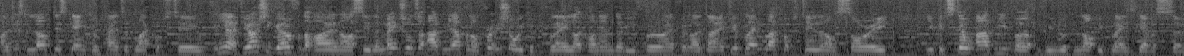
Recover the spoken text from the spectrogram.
I just love this game compared to Black Ops 2. But yeah, if you're actually going for the Iron RC, then make sure to add me up, and I'm pretty sure we could play like on MW3 or anything like that. If you're playing Black Ops 2, then I'm sorry. You could still add me, but we would not be playing together, so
